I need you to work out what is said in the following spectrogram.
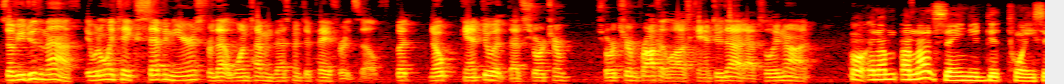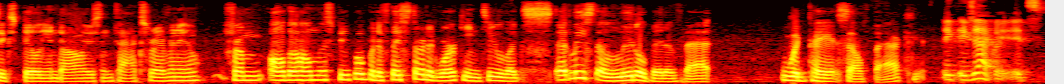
So if you do the math, it would only take seven years for that one-time investment to pay for itself. But nope, can't do it. That's short-term, short-term profit loss. Can't do that. Absolutely not. Well, and I'm I'm not saying you'd get 26 billion dollars in tax revenue from all the homeless people, but if they started working too, like s- at least a little bit of that would pay itself back. Exactly. It's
